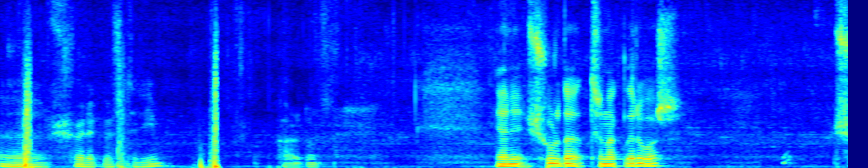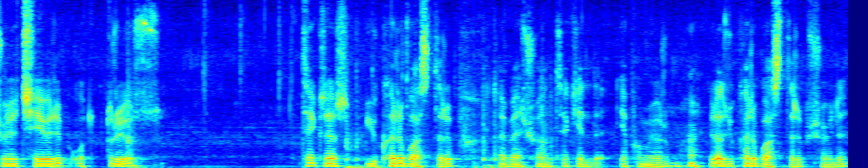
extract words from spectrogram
Ee, şöyle göstereyim. Pardon. Yani şurada tırnakları var. Şöyle çevirip oturtuyoruz. Tekrar yukarı bastırıp, tabii ben şu an tek elde yapamıyorum. Biraz yukarı bastırıp şöyle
